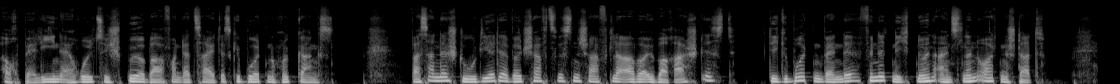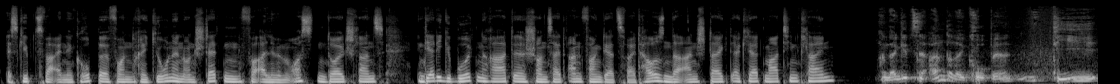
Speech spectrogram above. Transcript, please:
Auch Berlin erholt sich spürbar von der Zeit des Geburtenrückgangs. Was an der Studie der Wirtschaftswissenschaftler aber überrascht ist, die Geburtenwende findet nicht nur in einzelnen Orten statt. Es gibt zwar eine Gruppe von Regionen und Städten, vor allem im Osten Deutschlands, in der die Geburtenrate schon seit Anfang der 2000er ansteigt, erklärt Martin Klein. Und dann gibt es eine andere Gruppe, die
